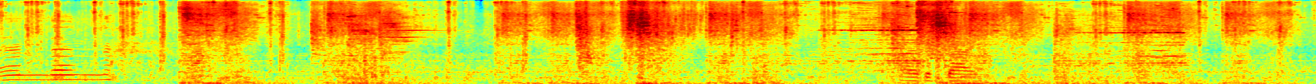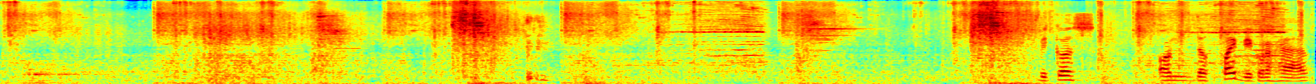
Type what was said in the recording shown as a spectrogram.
And then I just died. because on the fight we're gonna have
